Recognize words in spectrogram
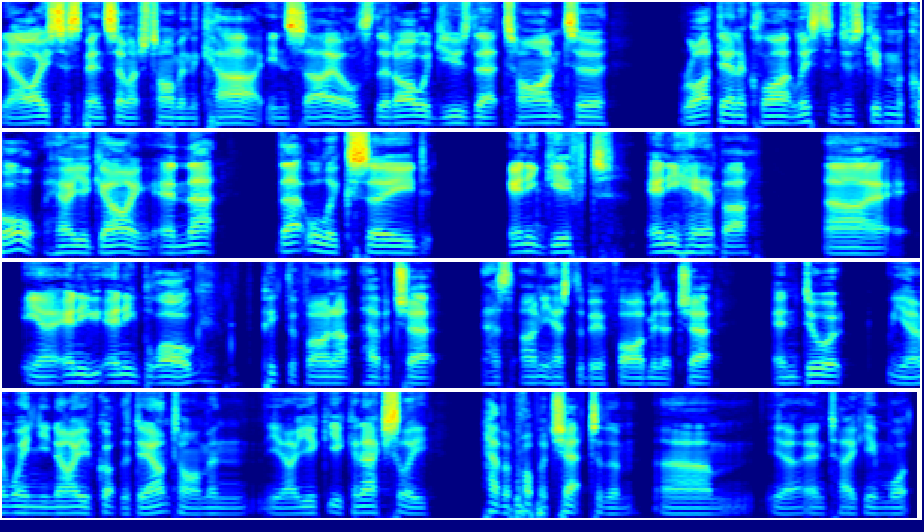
you know, I used to spend so much time in the car in sales that I would use that time to write down a client list and just give them a call. How you going? And that that will exceed any gift, any hamper, uh, you know, any any blog. Pick the phone up, have a chat. Has only has to be a five minute chat, and do it. You know, when you know you've got the downtime, and you know you you can actually have a proper chat to them. Um, you know, and take in what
